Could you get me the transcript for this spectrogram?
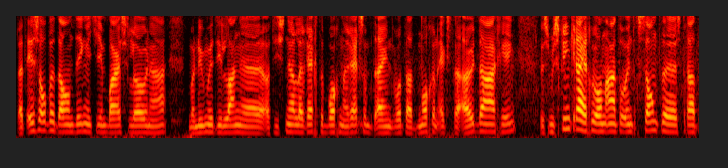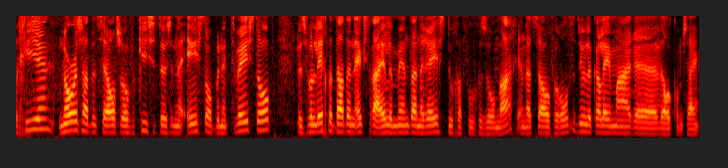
Dat is altijd al een dingetje in Barcelona. Maar nu met die, lange, of die snelle rechte bocht naar rechts op het eind wordt dat nog een extra uitdaging. Dus misschien krijgen we wel een aantal interessante strategieën. Norris had het zelfs over kiezen tussen een 1 stop en een 2 stop. Dus wellicht dat dat een extra element aan de race toe gaat voegen zondag. En dat zou voor ons natuurlijk alleen maar uh, welkom zijn.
